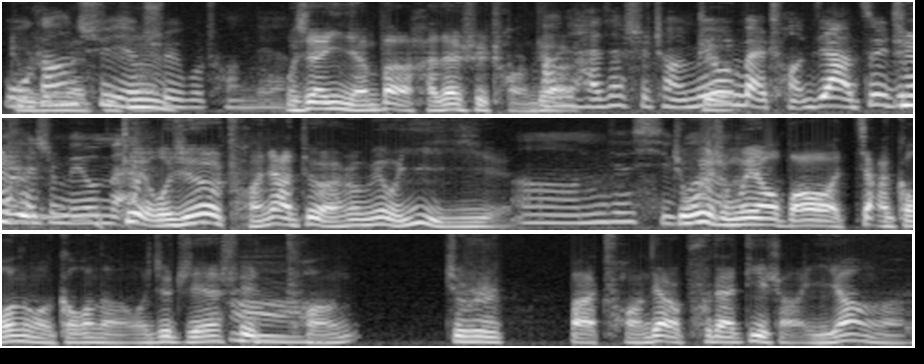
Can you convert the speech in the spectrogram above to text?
我刚去也睡过床垫。我现在一年半还在睡床垫。你还在睡床？没有买床架，最终还是没有买。对，我觉得床架对我来说没有意义。嗯，你就习惯。就为什么要把我架高那么高呢？我就直接睡床，就是把床垫铺在地上一样啊。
